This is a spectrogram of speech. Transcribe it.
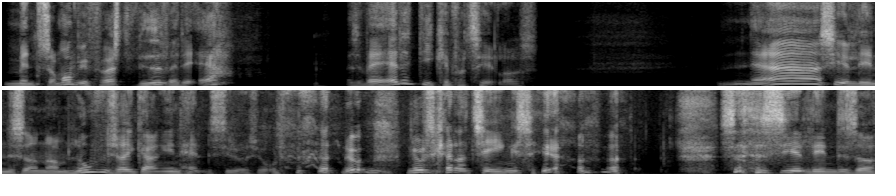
Men så må vi først vide, hvad det er. Altså, hvad er det, de kan fortælle os? Ja, siger Linde så, nu er vi så i gang i en handelssituation. nu, nu skal der tænkes her. så siger Linde så,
